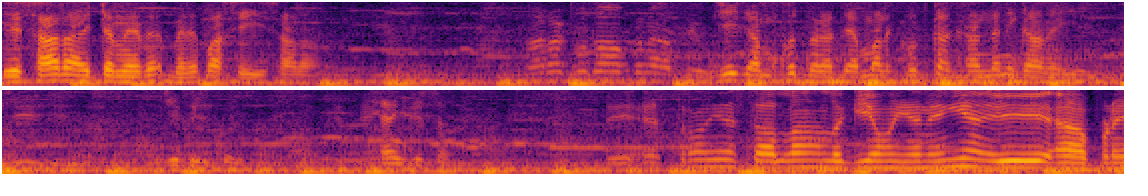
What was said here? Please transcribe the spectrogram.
ये सारा आइटम है मेरे पास है ये सारा सारा खुद आप बनाते हो जी हम खुद बनाते हैं हमारा खुद का खानदानी काम है ये जी बिल्कुल थैंक यू सर ਤੇ ਇਸ ਤਰ੍ਹਾਂ ਦੀਆਂ ਸਟਾਲਾਂ ਲੱਗੀਆਂ ਹੋਈਆਂ ਨੇਗੀਆਂ ਇਹ ਆਪਣੇ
